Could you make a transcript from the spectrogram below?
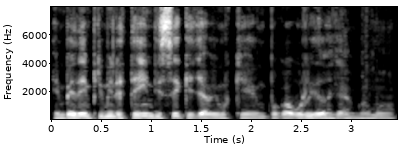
en vez de imprimir este índice, que ya vimos que es un poco aburrido, ya vamos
